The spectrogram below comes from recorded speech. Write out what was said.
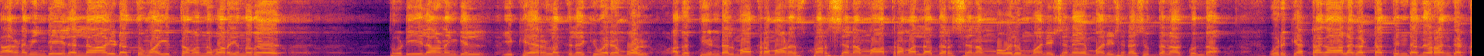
കാരണം ഇന്ത്യയിൽ എല്ലായിടത്തും അയിത്തം എന്ന് പറയുന്നത് തൊടിയിലാണെങ്കിൽ ഈ കേരളത്തിലേക്ക് വരുമ്പോൾ അത് തീണ്ടൽ മാത്രമാണ്. സ്പർശനം മാത്രമല്ല ദർശനം പോലും മനുഷ്യനെ മനുഷ്യനെ ശുദ്ധനാക്കുന്ന ഒരു കെട്ടകാലഘട്ടത്തിന്റെ നിറം കെട്ട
